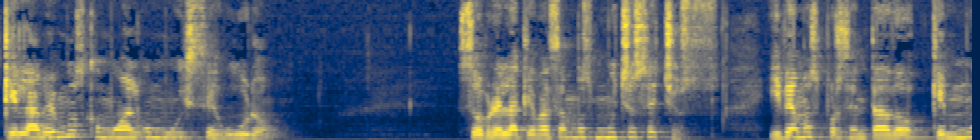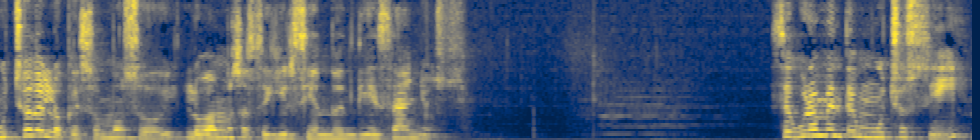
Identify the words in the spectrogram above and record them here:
que la vemos como algo muy seguro, sobre la que basamos muchos hechos y damos por sentado que mucho de lo que somos hoy lo vamos a seguir siendo en 10 años. Seguramente mucho sí,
